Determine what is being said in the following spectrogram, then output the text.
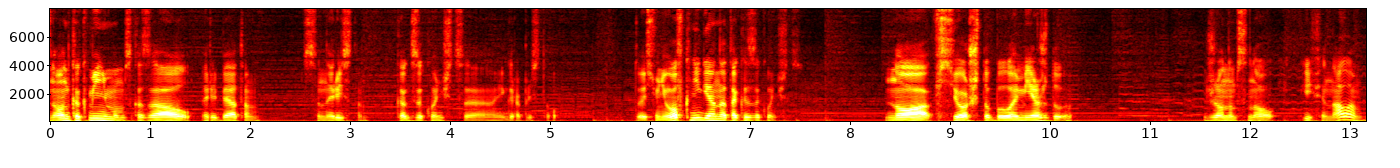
Но он как минимум сказал ребятам, сценаристам, как закончится Игра Престолов. То есть у него в книге она так и закончится. Но все, что было между Джоном Сноу и финалом,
